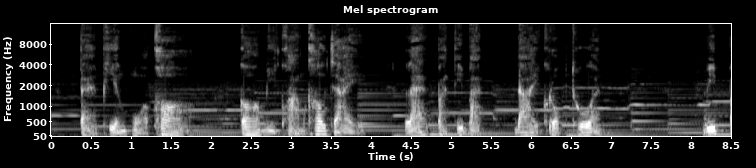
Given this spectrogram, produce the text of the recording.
ำแต่เพียงหัวข้อ ก็มีความเข้าใจ และปฏิบัติได้ครบถ้วน วิป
